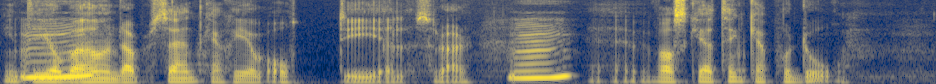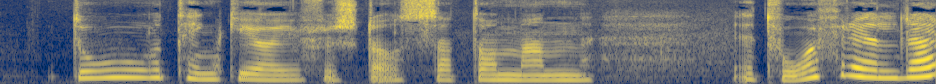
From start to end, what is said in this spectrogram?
Inte jobba 100% kanske jobba 80 eller sådär. Mm. Eh, vad ska jag tänka på då? Då tänker jag ju förstås att om man är två föräldrar,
